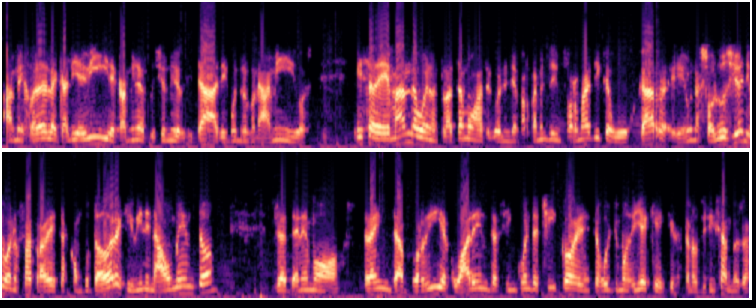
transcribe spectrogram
a mejorar la calidad de vida, caminar a la universitaria, encuentro con amigos esa demanda, bueno, tratamos con el departamento de informática buscar eh, una solución y bueno, fue a través de estas computadoras que vienen a aumento. Ya tenemos 30 por día, 40, 50 chicos en estos últimos días que, lo están utilizando ya.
